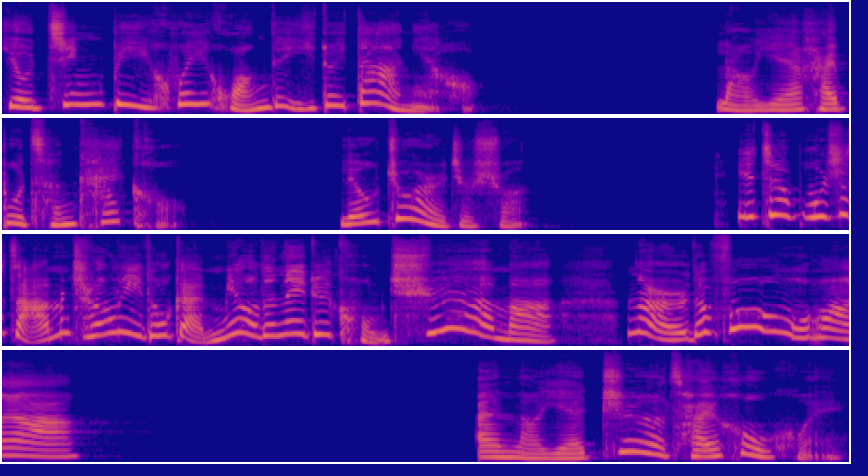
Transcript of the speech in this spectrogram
有金碧辉煌的一对大鸟。老爷还不曾开口，刘柱儿就说：“你这不是咱们城里头赶庙的那对孔雀吗？哪儿的凤凰呀？”安老爷这才后悔，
